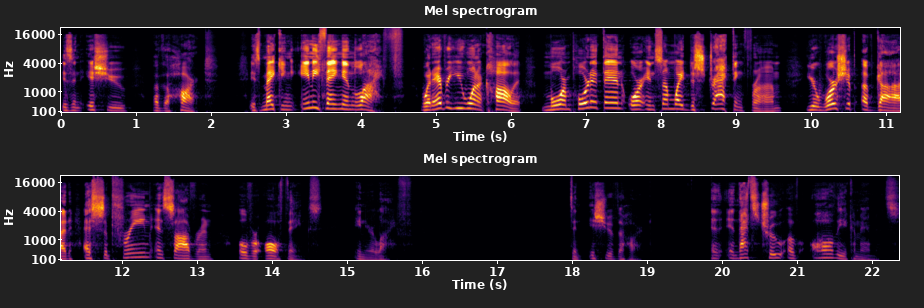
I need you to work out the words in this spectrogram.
is an issue of the heart. It's making anything in life, whatever you want to call it, more important than or in some way distracting from your worship of God as supreme and sovereign over all things in your life. It's an issue of the heart. And, and that's true of all the commandments,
